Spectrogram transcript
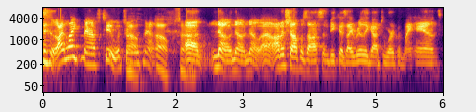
I like math too. What's wrong oh, with math? Oh, sorry. Uh, no, no, no. Uh, auto shop was awesome because I really got to work with my hands.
